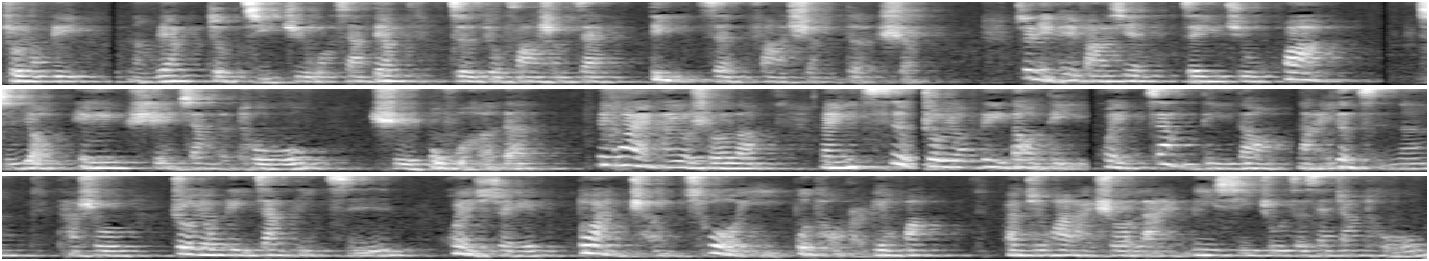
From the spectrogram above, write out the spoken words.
作用力能量就急剧往下掉，这就发生在地震发生的时候。所以你可以发现这一句话。只有 A 选项的图是不符合的。另外，他又说了，每一次作用力到底会降低到哪一个值呢？他说，作用力降低值会随断层错移不同而变化。换句话来说，来 B、C、D 这三张图，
